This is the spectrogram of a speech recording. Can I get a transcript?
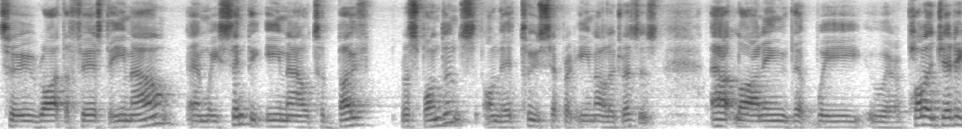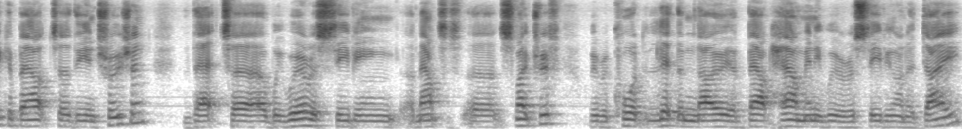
to write the first email. And we sent the email to both respondents on their two separate email addresses outlining that we were apologetic about uh, the intrusion, that uh, we were receiving amounts of uh, smoke drift. We record, let them know about how many we were receiving on a day,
